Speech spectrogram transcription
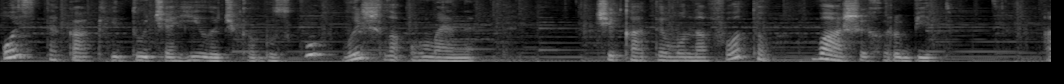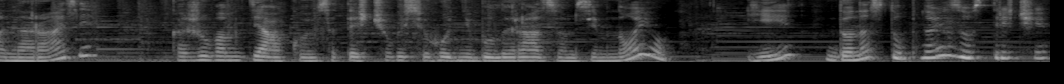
Ось така квітуча гілочка бузку вийшла у мене. Чекатиму на фото ваших робіт. А наразі кажу вам дякую за те, що ви сьогодні були разом зі мною і до наступної зустрічі!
